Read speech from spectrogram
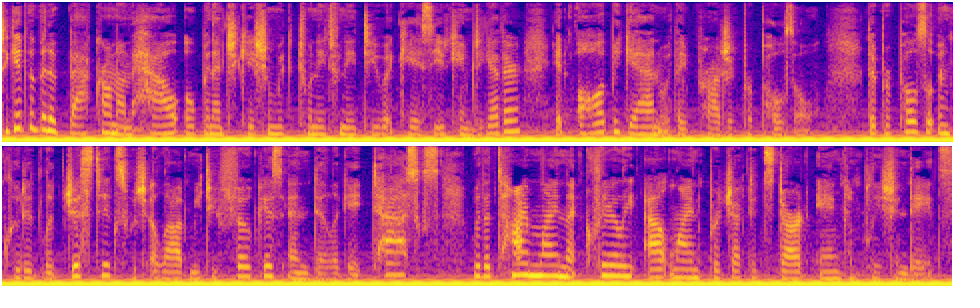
To give a bit of background on how Open Education Week 2022 at KSU came together, it all began with a project proposal. The proposal included logistics, which allowed me to focus and delegate tasks with a timeline that clearly outlined projected start and completion dates.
